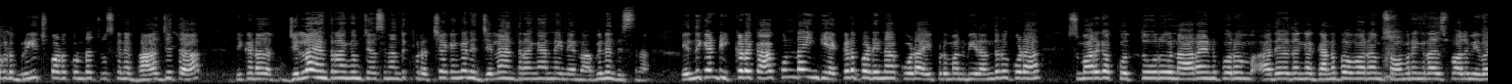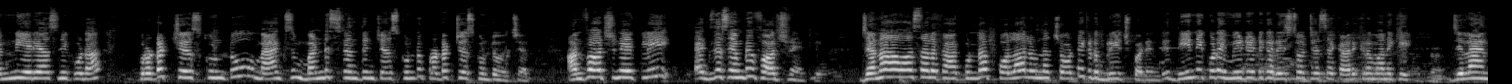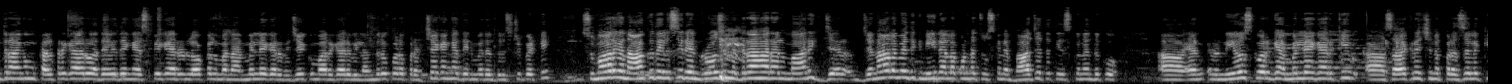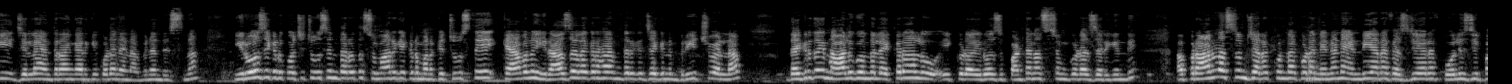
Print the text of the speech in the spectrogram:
కూడా బ్రీచ్ పడకుండా చూసుకునే బాధ్యత ఇక్కడ జిల్లా యంత్రాంగం చేసినందుకు ప్రత్యేకంగా నేను జిల్లా యంత్రాంగాన్ని నేను అభినందిస్తున్నా. ఎందుకంటే ఇక్కడ కాకుండా ఇంక ఎక్కడ పడినా కూడా ఇప్పుడు మన వీరందరూ కూడా సుమారుగా కొత్తూరు నారాయణపురం అదేవిధంగా గణపవరం సోమరింగరాజపాలెం ఇవన్నీ ఏరియాస్ని కూడా ప్రొటెక్ట్ చేసుకుంటూ మాక్సిమం బండి స్ట్రెంగ్ చేసుకుంటూ ప్రొటెక్ట్ చేసుకుంటూ వచ్చారు. Unfortunately at the same time fortunately జన ఆవాసాలు కాకుండా పొలాలు ఉన్న చోట ఇక్కడ బ్రీచ్ పడింది. దీన్ని కూడా ఇమీడియట్గా రిజిస్టోర్ చేసే కార్యక్రమానికి జిల్లా యంత్రాంగం కలెక్టర్ గారు అదేవిధంగా ఎస్పీ గారు లోకల్ మన ఎమ్మెల్యే గారు విజయ్ కుమార్ గారు వీళ్ళందరూ కూడా ప్రత్యేకంగా దీని మీద దృష్టి పెట్టి సుమారుగా నాకు తెలిసి రెండు రోజులు నిద్రాహారాలు మారి జనాల మీదకి నీరు వెళ్ళకుండా చూసుకునే బాధ్యత తీసుకునేందుకు ఆ, నియోజకవర్గ ఎమ్మెల్యే గారికి సహకరించిన ప్రజలకి జిల్లా యంత్రాంగానికి కూడా నేను అభినందిస్తున్నా. ఈ రోజు ఇక్కడికి వచ్చి చూసిన తర్వాత సుమారుగా ఇక్కడ మనకి చూస్తే కేవలం ఈ రాజాలగ్రహారం దగ్గర జరిగిన బ్రీచ్ వల్ల దగ్గర దగ్గర నాలుగు వందల ఎకరాలు ఇక్కడ ఈ రోజు పంట నష్టం కూడా జరిగింది. ఆ ప్రాణ నష్టం జరగకుండా కూడా నిన్ననే ఎన్డీఆర్ఎఫ్ ఎస్డీఆర్ఎఫ్ పోలీస్ డిపార్ట్మెంట్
